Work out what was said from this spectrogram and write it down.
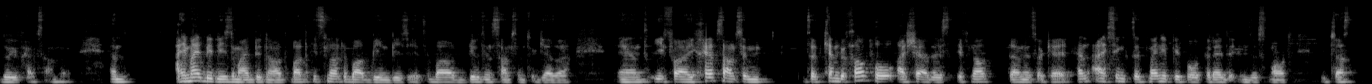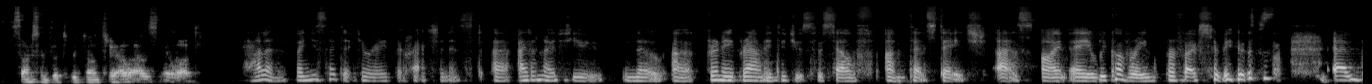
do you have something? And I might be busy, might be not, but it's not about being busy. It's about building something together. And if I have something that can be helpful, I share this. If not, then it's okay. And I think that many people operate in this mode. It's just something that we don't realize a lot. Helen, when you said that you're a perfectionist, uh, I don't know if you know, uh, Brene Brown introduced herself on that stage as I'm a recovering perfectionist. and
